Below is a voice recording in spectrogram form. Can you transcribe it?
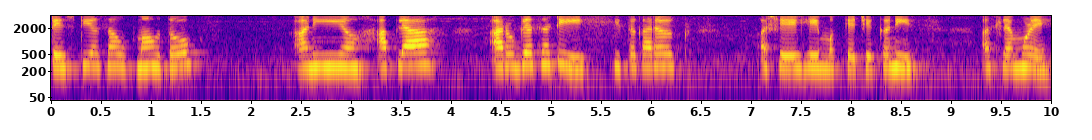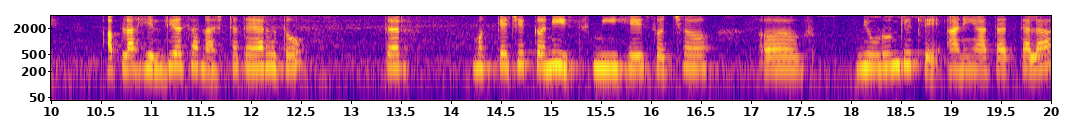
टेस्टी असा उपमा होतो. आणि आपल्या आरोग्यासाठी हितकारक असे हे मक्याचे कणीस असल्यामुळे आपला हेल्दी असा नाश्ता तयार होतो. तर मक्याचे कणीस मी हे स्वच्छ निवडून घेतले आणि आता त्याला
